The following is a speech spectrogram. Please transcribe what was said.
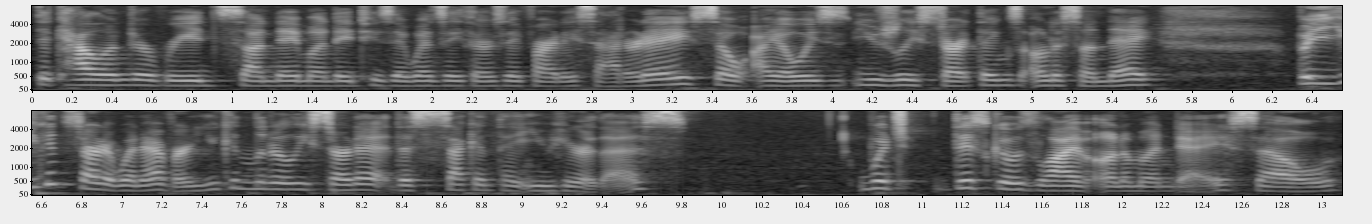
the calendar reads Sunday, Monday, Tuesday, Wednesday, Thursday, Friday, Saturday. So I always usually start things on a Sunday. But you can start it whenever. You can literally start it the second that you hear this, which this goes live on a Monday. So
